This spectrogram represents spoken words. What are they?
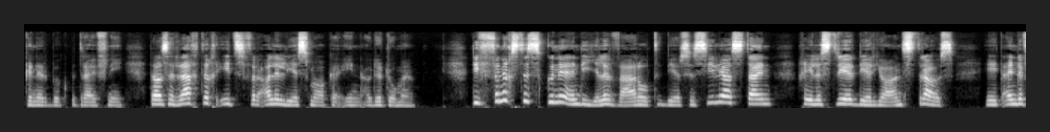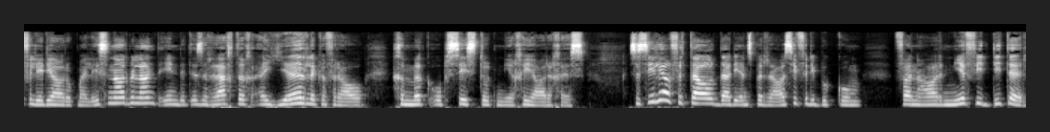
kinderboekbedryf nie. Daar's regtig iets vir alle leesmake en ouderdomme. Die vinnigste skoene in die hele wêreld deur Cecilia Stein geïllustreer deur Johan Strauss het einde verlede jaar op my lesenaar beland en dit is regtig 'n heerlike verhaal gemik op 6 tot 9 jariges. Cecilia vertel dat die inspirasie vir die boek kom van haar neefie Dieter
